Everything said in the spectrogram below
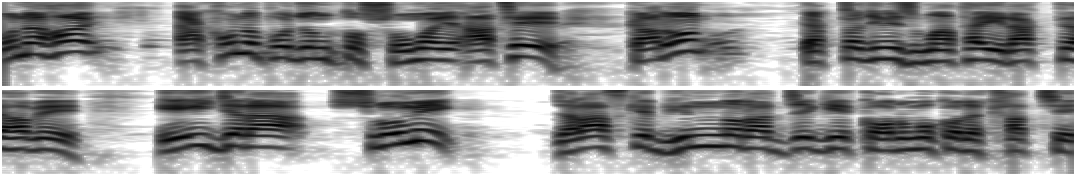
মনে হয় এখনও পর্যন্ত সময় আছে। কারণ একটা জিনিস মাথায় রাখতে হবে, এই যারা শ্রমিক, যারা আজকে ভিন্ন রাজ্যে গিয়ে কর্ম করে খাচ্ছে,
